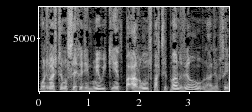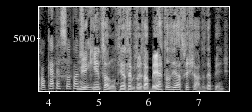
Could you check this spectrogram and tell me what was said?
Onde nós temos cerca de 1.500 alunos participando, viu, Nádia? Você, Qualquer pessoa pode 1.500 alunos. Tem as revisões abertas e as fechadas, depende.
